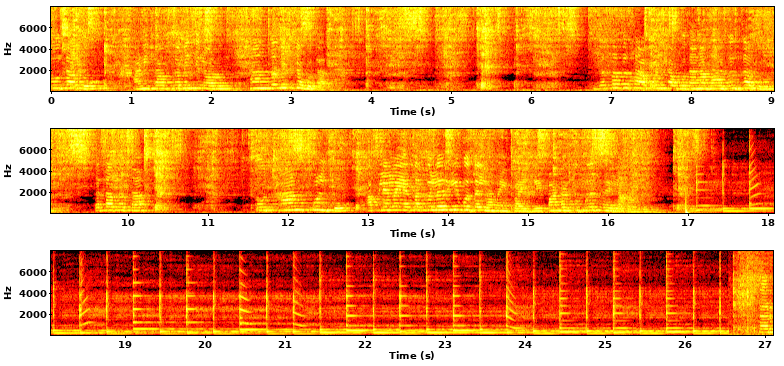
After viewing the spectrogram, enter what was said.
तो जातो आणि साबुदाण्याचे लाडू छान चविष्ट होतात. जसा जसा आपण साबुदाणा भाजत जातो तसा तसा तो छान फुलतो. आपल्याला याचा कलरही बदलला नाही पाहिजे पांढरा शुभ्रच राहिला पाहिजे. तर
